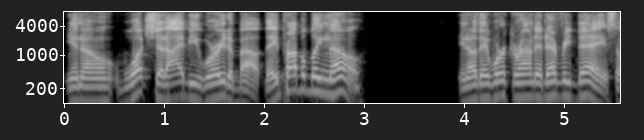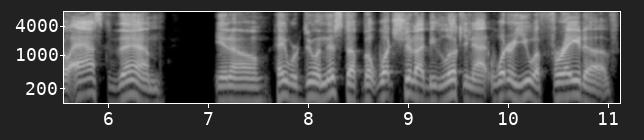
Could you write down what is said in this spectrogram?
You know, what should I be worried about? They probably know. You know, they work around it every day. So ask them, you know, hey, we're doing this stuff, but what should I be looking at? What are you afraid of?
